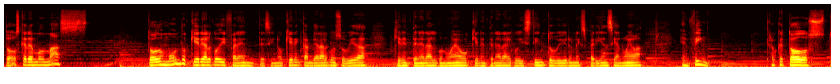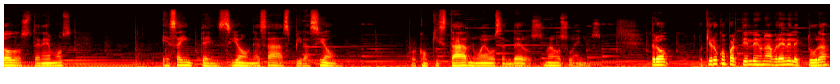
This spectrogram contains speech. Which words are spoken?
Todos queremos más. Todo mundo quiere algo diferente. Si no quieren cambiar algo en su vida, quieren tener algo nuevo, quieren tener algo distinto, vivir una experiencia nueva. En fin, creo que todos, todos tenemos esa intención, esa aspiración por conquistar nuevos senderos, nuevos sueños. Pero quiero compartirle una breve lectura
